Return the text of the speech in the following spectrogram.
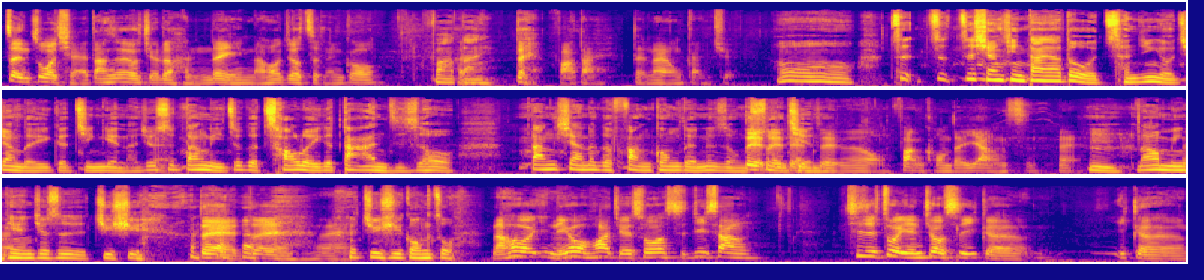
振作起来，但是又觉得很累，然后就只能够发呆。对发呆的那种感觉。哦，这这这，相信大家都有曾经有这样的一个经验了，就是当你这个抄了一个大案子之后，当下那个放空的那种瞬间，对对，那种放空的样子，对嗯，然后明天就是继续对 对对。继续工作，然后你又发觉说，实际上其实做研究是一个一个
